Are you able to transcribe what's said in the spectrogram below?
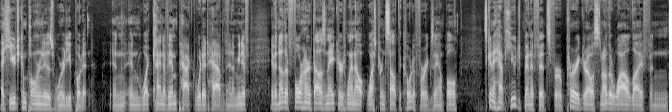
a huge component is where do you put it, and and what kind of impact would it have then? I mean, if if another 400,000 acres went out western South Dakota, for example, it's going to have huge benefits for prairie grouse and other wildlife and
